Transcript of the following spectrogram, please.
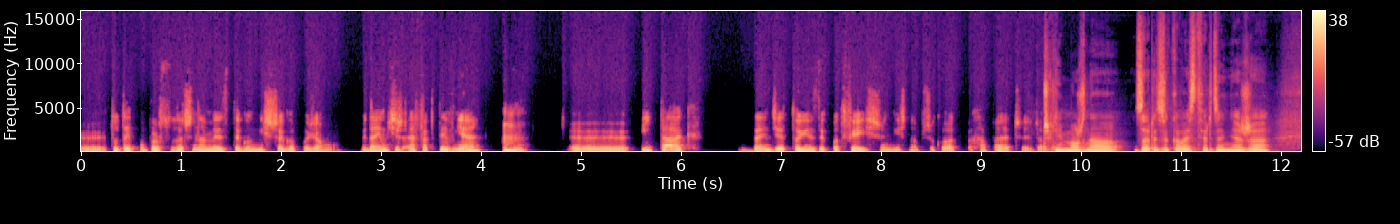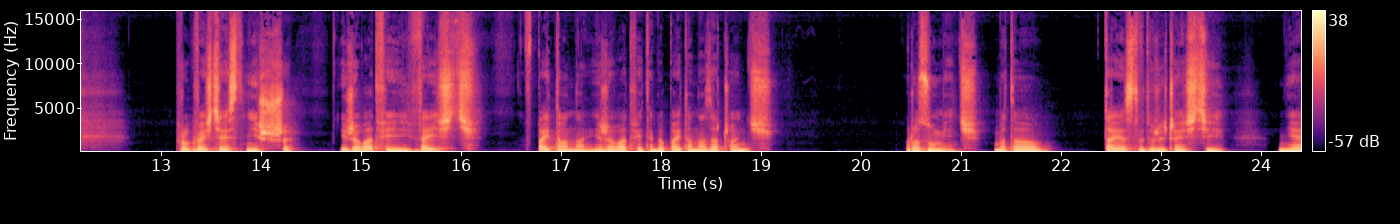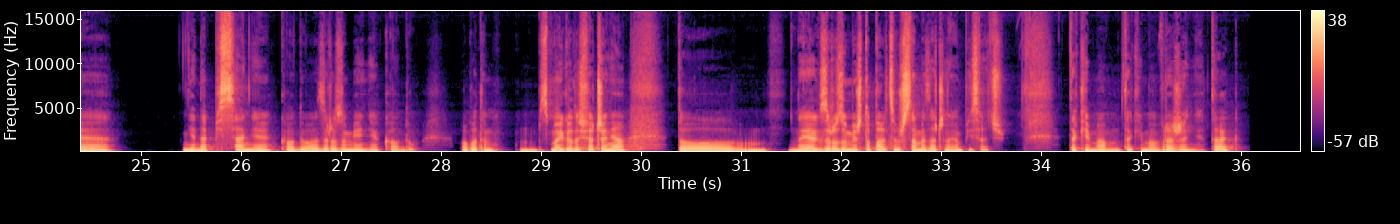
y, tutaj po prostu zaczynamy z tego niższego poziomu. Wydaje mi się, że efektywnie y, i tak będzie to język łatwiejszy niż na przykład PHP czy Java. Czyli można zaryzykować stwierdzenie, że próg wejścia jest niższy i że łatwiej wejść w Pythona i że łatwiej tego Pythona zacząć rozumieć, bo to, to jest w dużej części nie, nie napisanie kodu, a zrozumienie kodu. Bo potem z mojego doświadczenia to no jak zrozumiesz, to palce już same zaczynają pisać. Takie mam, takie mam wrażenie, tak?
